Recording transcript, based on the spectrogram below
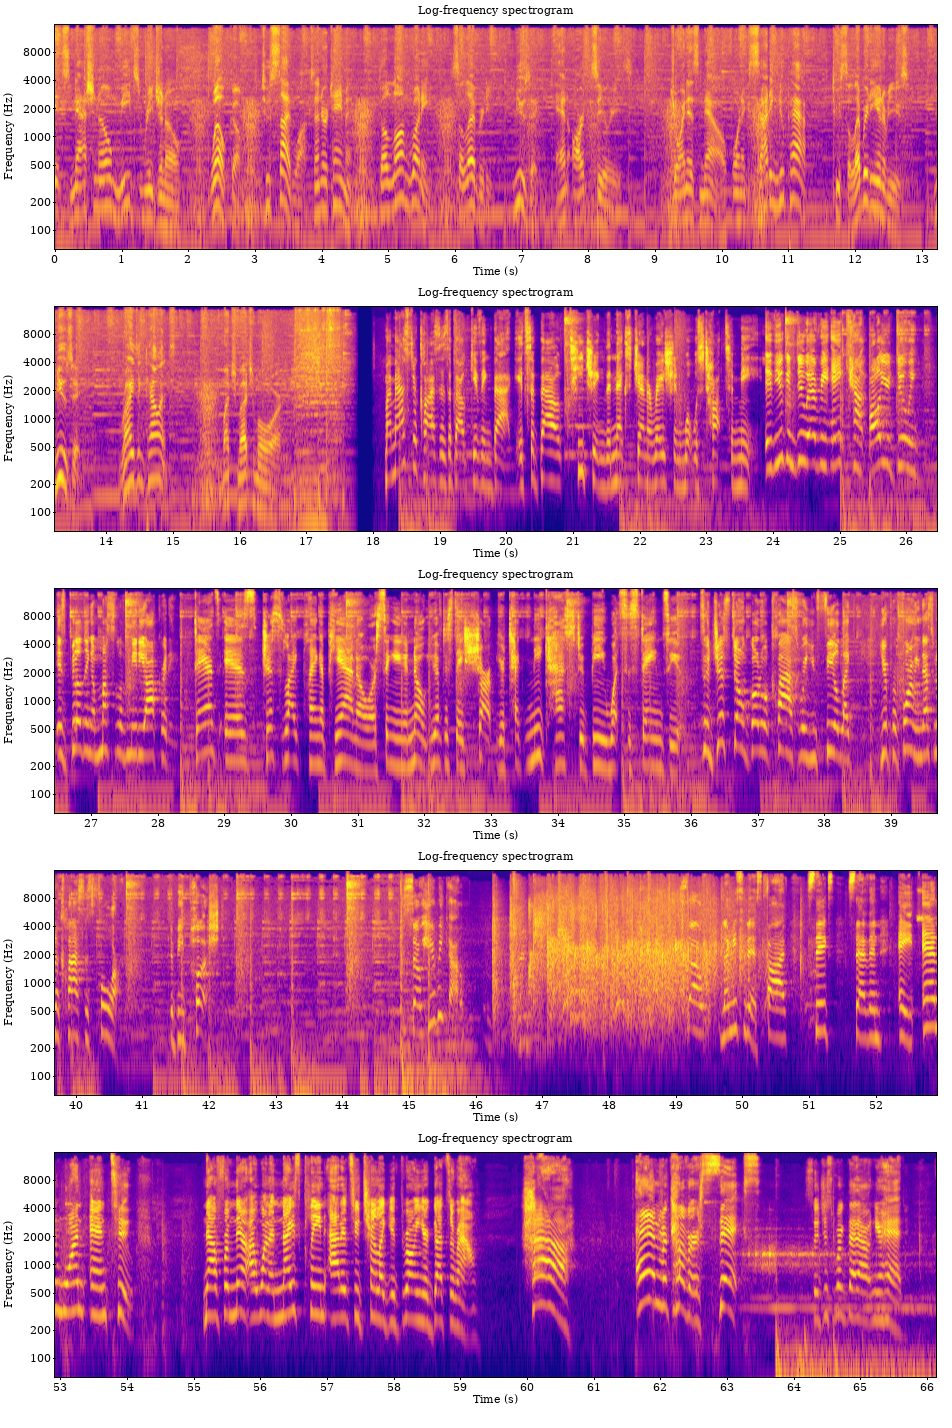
It's national meets regional. Welcome to Sidewalks Entertainment, the long-running celebrity, music, and art series. Join us now for an exciting new path to celebrity interviews, music, rising talents, much, much more. My master class is about giving back. It's about teaching the next generation what was taught to me. If you can do every eight count, all you're doing is building a muscle of mediocrity. Dance is just like playing a piano or singing a note. You have to stay sharp. Your technique has to be what sustains you. So just don't go to a class where you feel like you're performing. That's what a class is for, to be pushed. So here we go. So let me see this. Five, six, seven, eight, and one, and two. Now from there, I want a nice, clean attitude, turn like you're throwing your guts around. Ha! And recover, six. So just work that out in your head.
